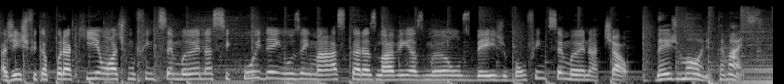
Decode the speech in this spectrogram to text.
A gente fica por aqui, um ótimo fim de semana. Se cuidem, usem máscaras, lavem as mãos. Beijo, bom fim de semana. Tchau. Beijo, Mônica. Até mais.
